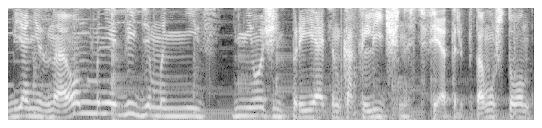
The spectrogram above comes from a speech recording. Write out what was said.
я не знаю, он мне, видимо, не, не очень приятен как личность Феттель, потому что он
